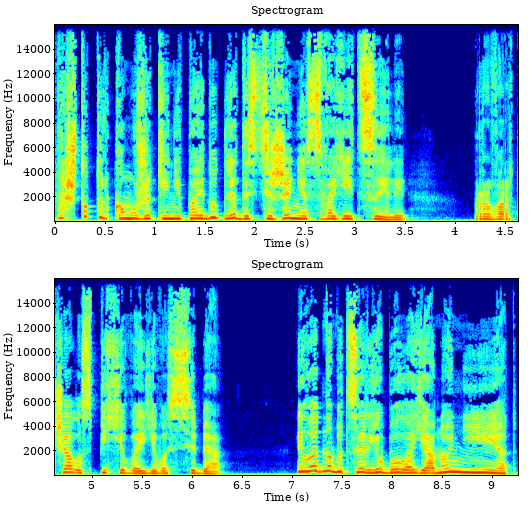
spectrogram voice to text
«На что только мужики не пойдут для достижения своей цели!» — проворчала, спихивая его с себя. «И ладно бы целью была я, но нет.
